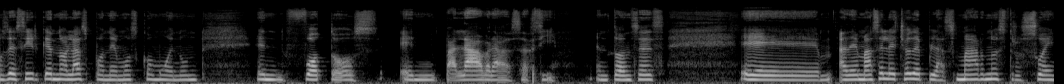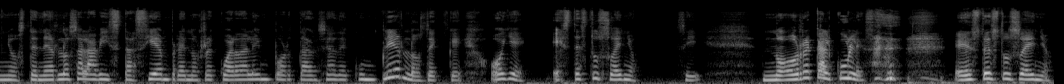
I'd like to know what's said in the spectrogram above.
Es decir, que no las ponemos como en un en fotos, en palabras, así. Entonces, eh, además el hecho de plasmar nuestros sueños, tenerlos a la vista, siempre nos recuerda la importancia de cumplirlos, de que, oye, este es tu sueño, ¿sí? No recalcules, este es tu sueño.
